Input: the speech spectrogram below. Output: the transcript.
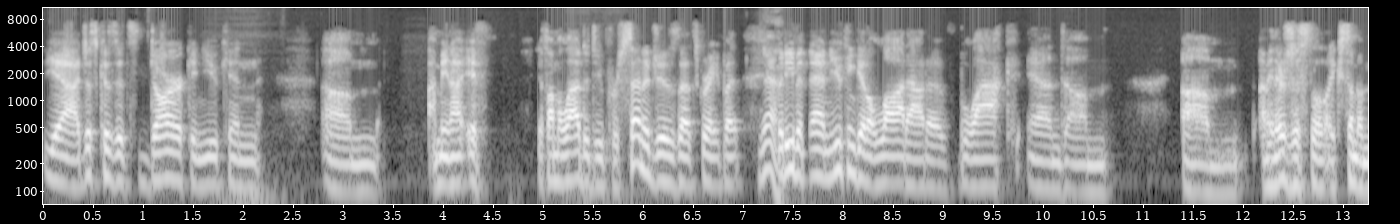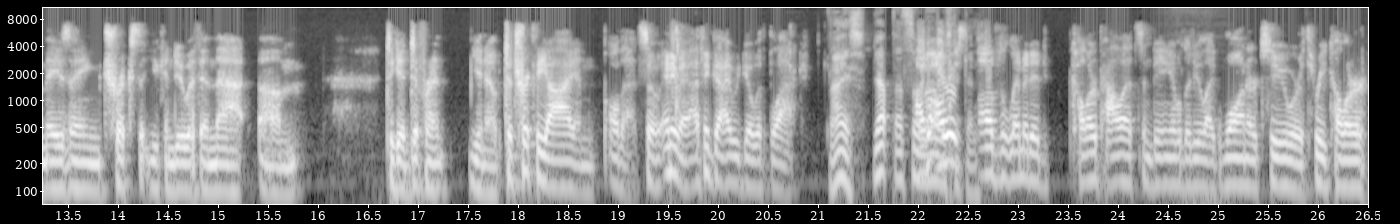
yeah just because it's dark and you can um i mean I, if if i'm allowed to do percentages that's great but Yeah. but even then you can get a lot out of black and um um i mean there's just like some amazing tricks that you can do within that um to get different you know to trick the eye and all that so anyway i think i would go with black Nice. Yep, that's i've always thinking. loved limited color palettes and being able to do like one or two or three color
